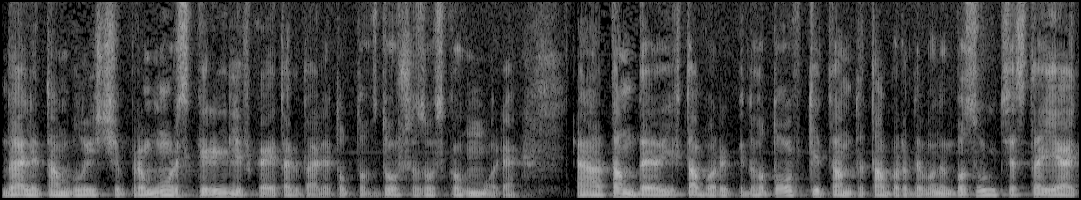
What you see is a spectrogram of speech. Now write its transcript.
далі там ближче Приморськ, Кирилівка і так далі, тобто вздовж Азовського моря. Е, Там, де їх табори підготовки, там, де табори, де вони базуються, стоять,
